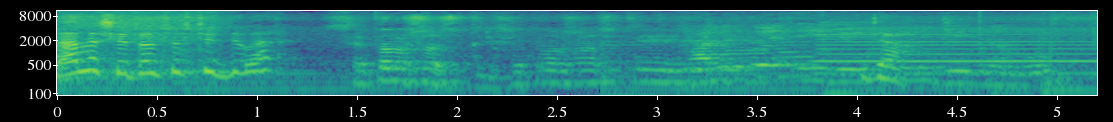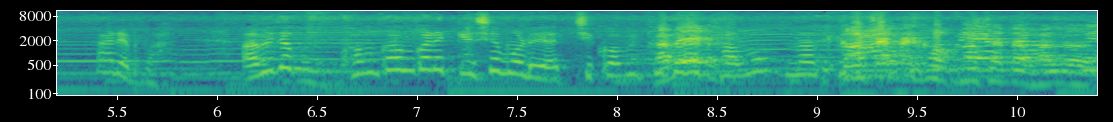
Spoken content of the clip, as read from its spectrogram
না না শীতল ষষ্ঠীর জোগাড়? শীতল ষষ্ঠী শীতল ষষ্ঠী। যা। আরে বাহ আমি তো খম খম করে কেসে মরে যাচ্ছি। কবে কি করে খাব? না কাঁচাটা খাও কাঁচাটা ভালো হবে।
